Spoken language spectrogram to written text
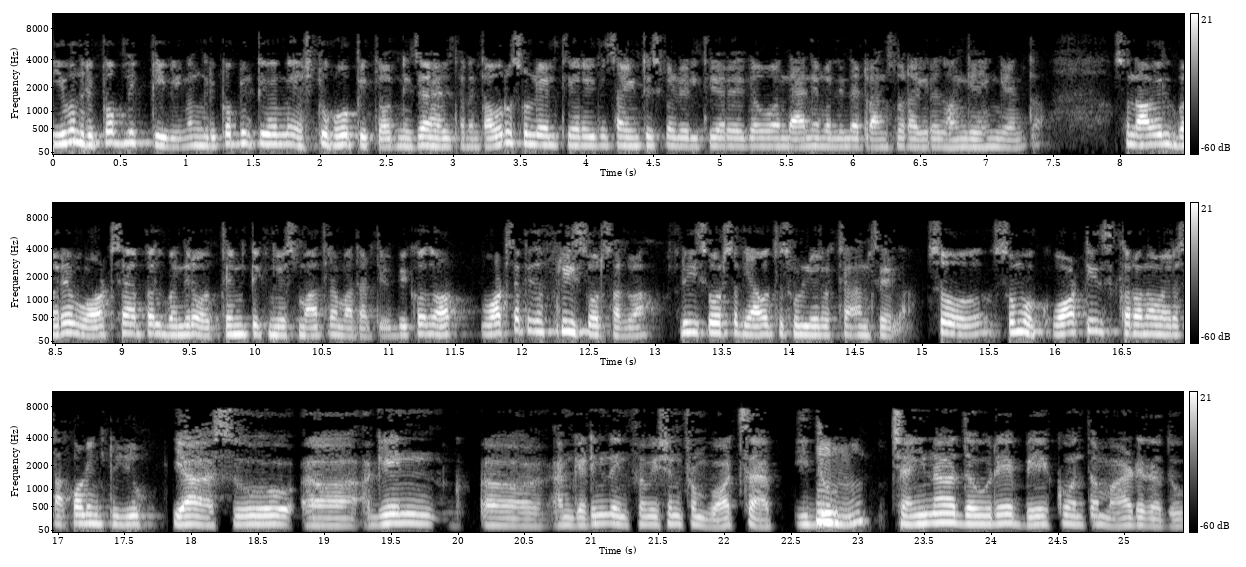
even Republic TV ನಂಗೆ ರಿಪಬ್ಲಿಕ್ ಟಿವಿ ಎಷ್ಟು ಹೋಪ್ ಇತ್ತು. ಅವ್ರು ನಿಜ ಹೇಳ್ತಾರೆ ಅಂತ. ಅವರು ಸುಳ್ಳು ಹೇಳ್ತಿದ್ದಾರೆ, ಇದು ಸೈಂಟಿಸ್ಟ್ಗಳು ಹೇಳ್ತಿದ್ದಾರೆ, ಇದು ಒಂದು ಆನಿಮಲ್ ಇಂದ ಟ್ರಾನ್ಸ್ಫರ್ ಆಗಿರೋದು, ಹಂಗೆ ಹಿಂಗೆ ಅಂತ. ಸೊ ನಾವಿಲ್ಲಿ ಬರೀ ವಾಟ್ಸ್ಆಪ್ ಅಲ್ಲಿ ಬಂದಿರೋ ಅಥೆಂಟಿಕ್ ನ್ಯೂಸ್ ಮಾತ್ರ ಮಾತಾಡ್ತೀವಿ. Because WhatsApp is a free source ಅಲ್ವಾ? ಫ್ರೀ ಸೋರ್ಸ್ ಅಲ್ಲಿ ಯಾವತ್ತೂ ಸುಳ್ಳು ಇರೋ ಚಾನ್ಸೇ ಇಲ್ಲ. So Sumukh what is corona virus according to you yeah so again I am getting the information from WhatsApp ಇದು ಚೈನಾದವರೇ ಬೇಕು ಅಂತ ಮಾಡಿರೋದು.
